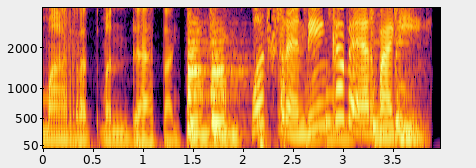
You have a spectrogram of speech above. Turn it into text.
Maret mendatang. What's Trending KBR Pagi.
